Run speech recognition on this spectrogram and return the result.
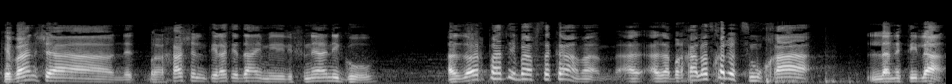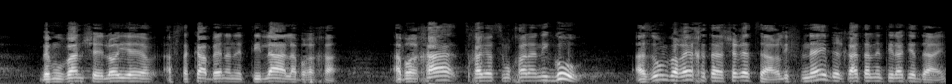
כיוון שהברכה של נטילת ידיים היא לפני הניגוב, אז לא אכפת לי בהפסקה. אז הברכה לא צריכה להיות סמוכה לנטילה, במובן שלא יהיה הפסקה בין הנטילה לברכה. הברכה צריכה להיות סמוכה לניגוב. אז הוא מברך את אשר יצר לפני ברכת על נטילת ידיים,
